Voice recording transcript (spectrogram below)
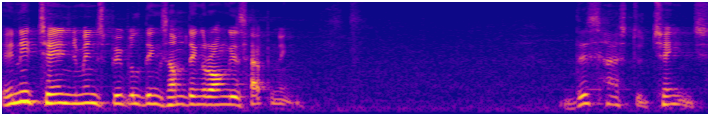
Any change means people think something wrong is happening. This has to change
